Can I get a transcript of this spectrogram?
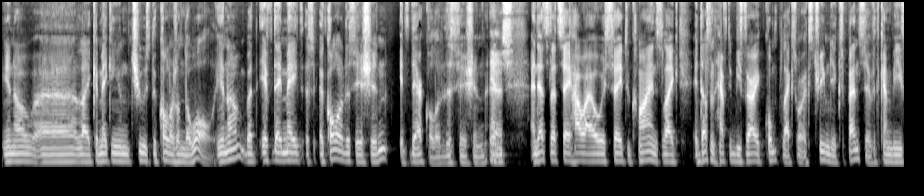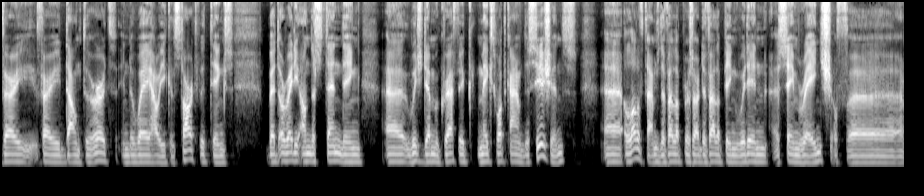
you know, uh, like making them choose the colors on the wall, you know. But if they made a, a color decision, it's their color decision. And, yes. and that's, let's say, how I always say to clients, like, it doesn't have to be very complex or extremely expensive. It can be very, very down to earth in the way how you can start with things but already understanding uh, which demographic makes what kind of decisions. Uh, a lot of times, developers are developing within a same range of, uh,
